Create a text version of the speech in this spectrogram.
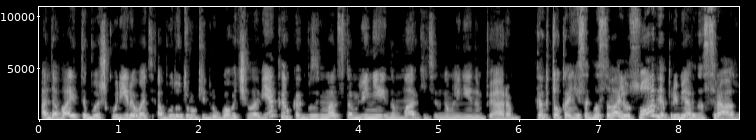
а давай ты будешь курировать, а будут руки другого человека, как бы заниматься там линейным маркетингом, линейным пиаром как только они согласовали условия примерно сразу,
